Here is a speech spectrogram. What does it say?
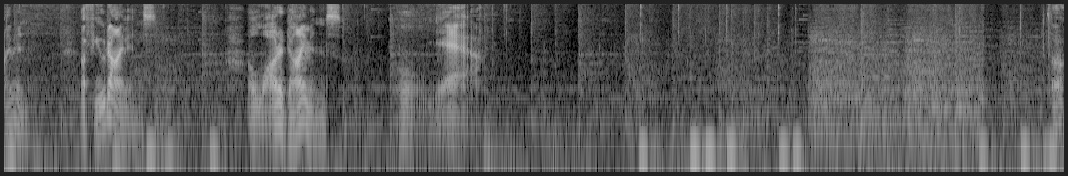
Diamond. A few diamonds. A lot of diamonds. Oh, yeah. Oh,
